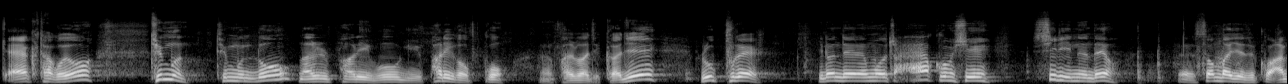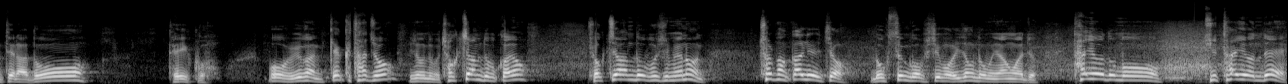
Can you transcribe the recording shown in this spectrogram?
깨끗하고요. 뒷문. 뒷문도 날파리 모기 파리가 없고 어, 발바지까지. 루프렉. 이런 데는 뭐 조금씩 실이 있는데요 예, 선바이저도 있고 안테나도 돼 있고. 뭐 외관 깨끗하죠? 이 정도면. 적재함도 볼까요? 적재함도 보시면은 철판 깔려 있죠? 녹슨 거 없이 뭐 이 정도면 양호하죠. 타이어도 뭐뒤 타이어인데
